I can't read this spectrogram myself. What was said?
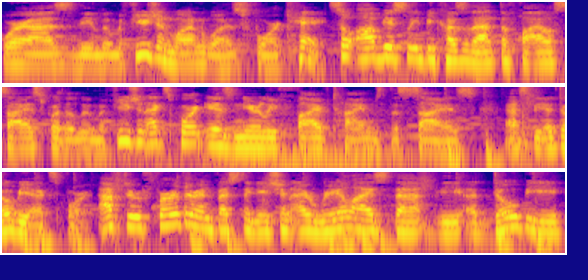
whereas the LumaFusion one was 4K. So obviously because of that, the file size for the LumaFusion export is nearly five times the size as the Adobe export. After further investigation, I realized that the Adobe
